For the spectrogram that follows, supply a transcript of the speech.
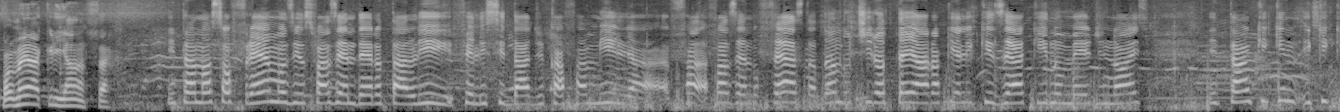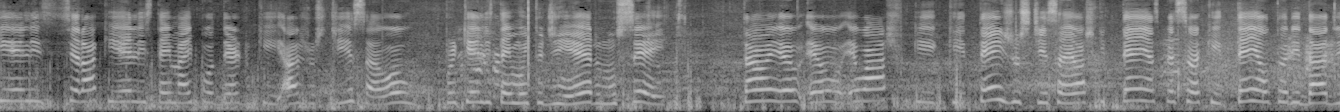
por minha criança. Então nós sofremos e os fazendeiros estão tá ali, felicidade com a família, fa fazendo festa, dando tiroteio a hora que ele quiser aqui no meio de nós. Então, que, que, que, que eles, será que eles têm mais poder do que a justiça? Ou porque eles têm muito dinheiro? Não sei. Então, eu, eu, eu acho que, que tem justiça, eu acho que tem as pessoas que têm autoridade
